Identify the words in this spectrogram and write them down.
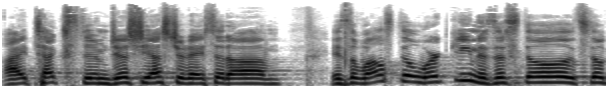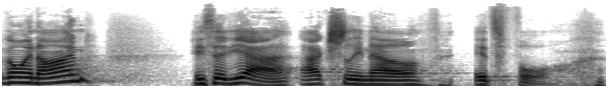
I texted him just yesterday. Said, um, Is the well still working? Is this still, still going on? He said, Yeah, actually, now it's full.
